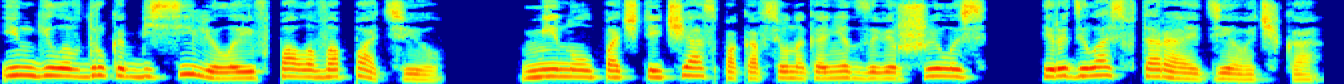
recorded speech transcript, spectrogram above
Ингела вдруг обессилила и впала в апатию. Минул почти час, пока все наконец завершилось, и родилась вторая девочка.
